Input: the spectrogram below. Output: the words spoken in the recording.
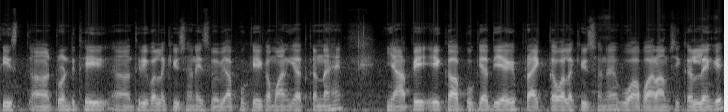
तीस ट्वेंटी थ्री थ्री वाला क्वेश्चन है, इसमें भी आपको के का मान याद करना है। यहाँ पे एक आपको क्या दिया गया, प्रायिकता वाला क्वेश्चन है, वो आप आराम से कर लेंगे।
